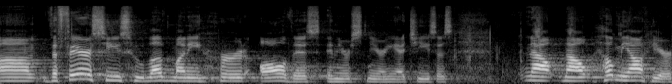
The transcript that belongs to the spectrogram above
Um, the Pharisees who loved money heard all this and they're sneering at Jesus. Now, now help me out here.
